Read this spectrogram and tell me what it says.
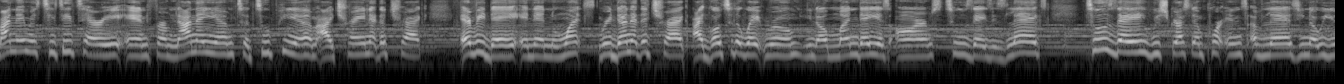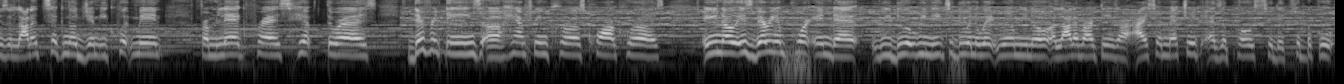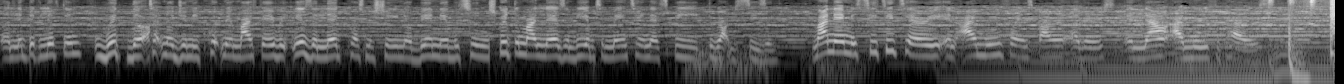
My name is Tee Tee Terry, and from 9 a.m. to 2 p.m., I train at the track every day. And then once we're done at the track, I go to the weight room. You know, Monday is arms, Tuesdays is legs. Tuesday, we stress the importance of legs. You know, we use a lot of Technogym equipment from leg press, hip thrust, different things, uh, hamstring curls, quad curls. And you know, it's very important that we do what we need to do in the weight room. You know, a lot of our things are isometric as opposed to the typical Olympic lifting. With the Technogym equipment, my favorite is the leg press machine, you know, being able to strengthen my legs and be able to maintain that speed throughout the season. My name is Tee Tee Terry and I move for inspiring others and now I move for Paris.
